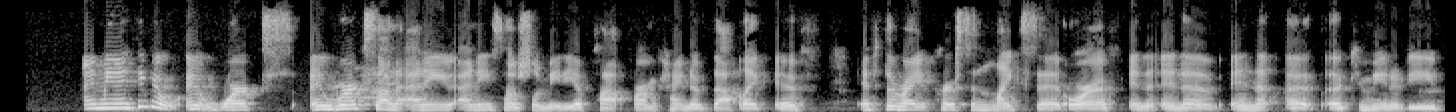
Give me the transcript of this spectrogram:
I mean, I think it, it works. It works on any any social media platform, kind of that. Like if if the right person likes it, or if in in a in a, a community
